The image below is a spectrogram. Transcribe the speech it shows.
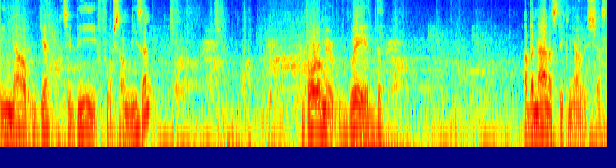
We now get to be, for some reason, Boromir with a banana sticking out of his chest.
